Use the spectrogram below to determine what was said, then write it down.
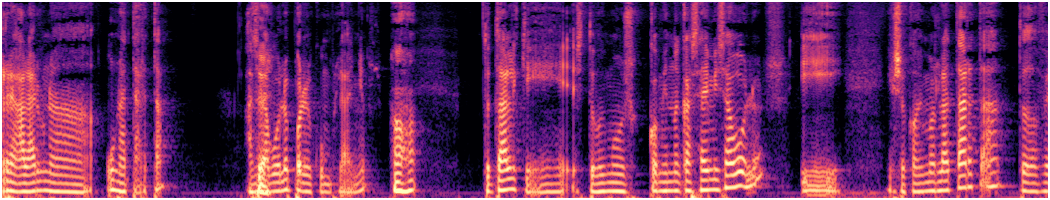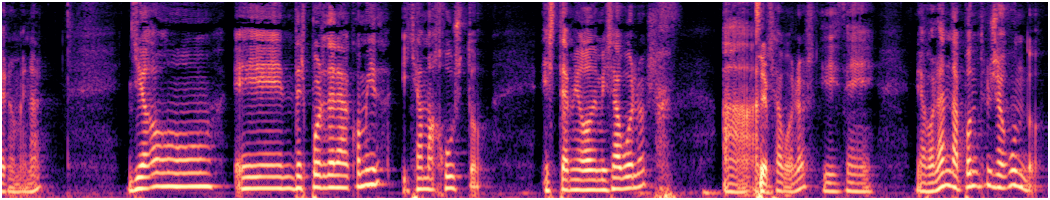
regalar una, una tarta a Sí. mi abuelo por el cumpleaños. Ajá. Total, que estuvimos comiendo en casa de mis abuelos y eso, comimos la tarta, todo fenomenal. Llego eh, después de la comida y llama justo este amigo de mis abuelos a, a Sí. mis abuelos y dice, mi abuela, anda, ponte un segundo.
